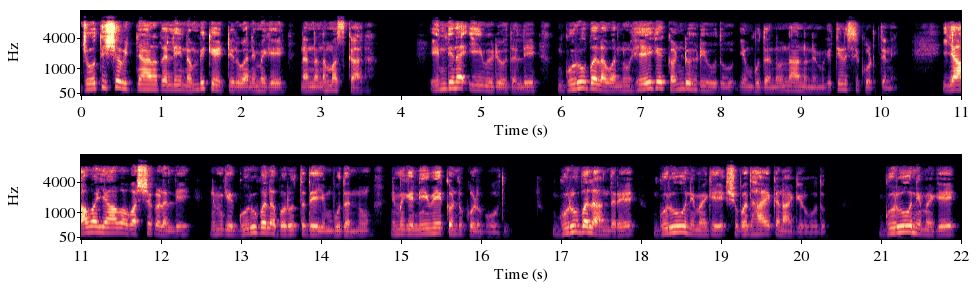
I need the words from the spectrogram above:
ಜ್ಯೋತಿಷ್ಯ ವಿಜ್ಞಾನದಲ್ಲಿ ನಂಬಿಕೆ ಇಟ್ಟಿರುವ ನಿಮಗೆ ನನ್ನ ನಮಸ್ಕಾರ. ಇಂದಿನ ಈ ವಿಡಿಯೋದಲ್ಲಿ ಗುರುಬಲವನ್ನು ಹೇಗೆ ಕಂಡುಹಿಡಿಯುವುದು ಎಂಬುದನ್ನು ನಾನು ನಿಮಗೆ ತಿಳಿಸಿಕೊಡ್ತೇನೆ. ಯಾವ ಯಾವ ವರ್ಷಗಳಲ್ಲಿ ನಿಮಗೆ ಗುರುಬಲ ಬರುತ್ತದೆ ಎಂಬುದನ್ನು ನಿಮಗೆ ನೀವೇ ಕಂಡುಕೊಳ್ಳಬಹುದು. ಗುರುಬಲ ಅಂದರೆ ಗುರುವು ನಿಮಗೆ ಶುಭದಾಯಕನಾಗಿರುವುದು. ಗುರು ನಿಮಗೆ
